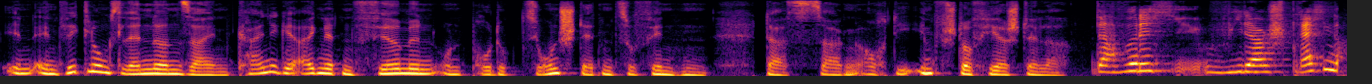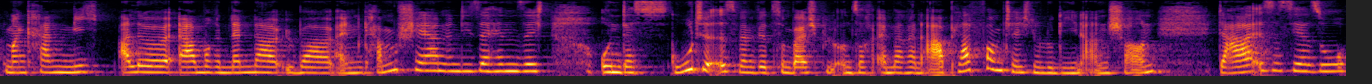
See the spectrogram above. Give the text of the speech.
In Entwicklungsländern seien keine geeigneten Firmen und Produktionsstätten zu finden. Das sagen auch die Impfstoffhersteller. Da würde ich widersprechen. Man kann nicht alle ärmeren Länder über einen Kamm scheren in dieser Hinsicht. Und das Gute ist, wenn wir zum Beispiel uns auch mRNA-Plattformtechnologien anschauen, da ist es ja so,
